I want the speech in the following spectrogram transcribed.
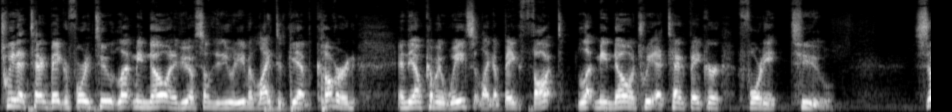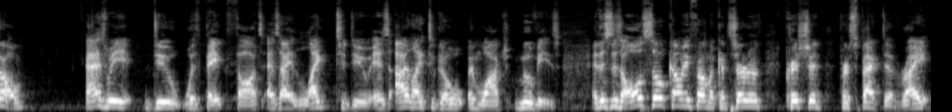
tweet at TechBaker42. Let me know, and if you have something you would even like to get covered in the upcoming weeks, like a big thought, let me know and tweet at TechBaker42. So, as we do with big thoughts, as I like to do, is I like to go and watch movies. And this is also coming from a conservative Christian perspective, right?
